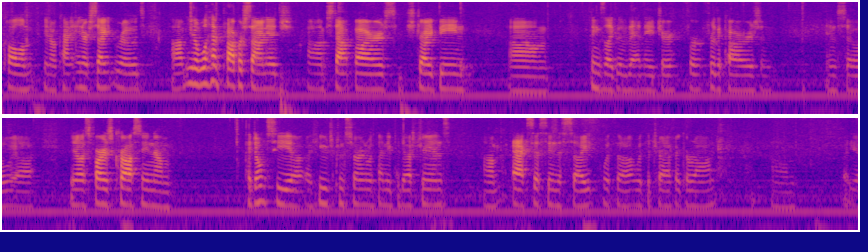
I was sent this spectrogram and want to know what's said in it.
call them, you know, kind of intersite roads, um, you know, we'll have proper signage, um, stop bars, striping, um, things like of that nature for, for the cars, and, and so, uh, you know, as far as crossing, um, I don't see a, a huge concern with any pedestrians, um, accessing the site with, uh, with the traffic around. But yeah.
